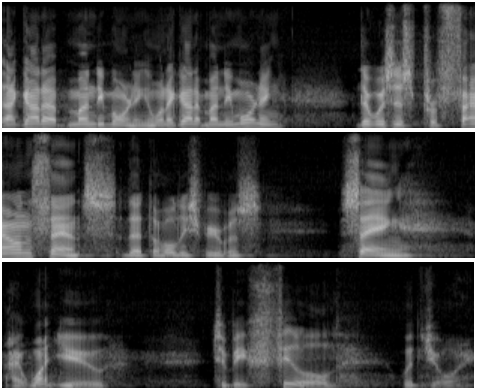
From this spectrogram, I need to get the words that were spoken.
I got up Monday morning, and when I got up Monday morning, there was this profound sense that the Holy Spirit was saying, I want you to be filled with joy.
